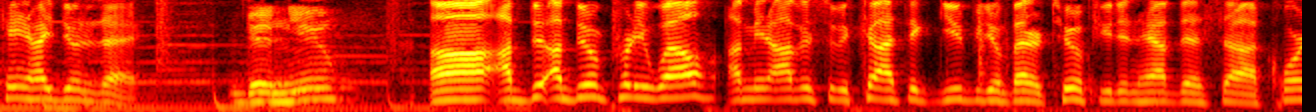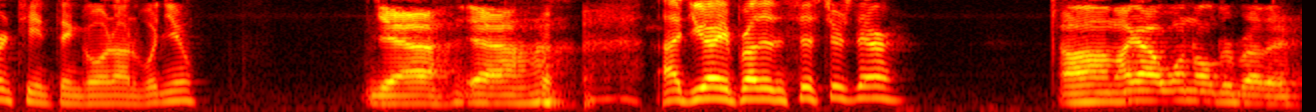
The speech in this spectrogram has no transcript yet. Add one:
Canaan, how you doing today? Good, and you? Uh, I'm do- I'm doing pretty well. I mean, obviously, we could, I think you'd be doing better too if you didn't have this uh, quarantine thing going on, wouldn't you? Yeah, yeah. Uh, do you have any brothers and sisters there? um, I got one older brother.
